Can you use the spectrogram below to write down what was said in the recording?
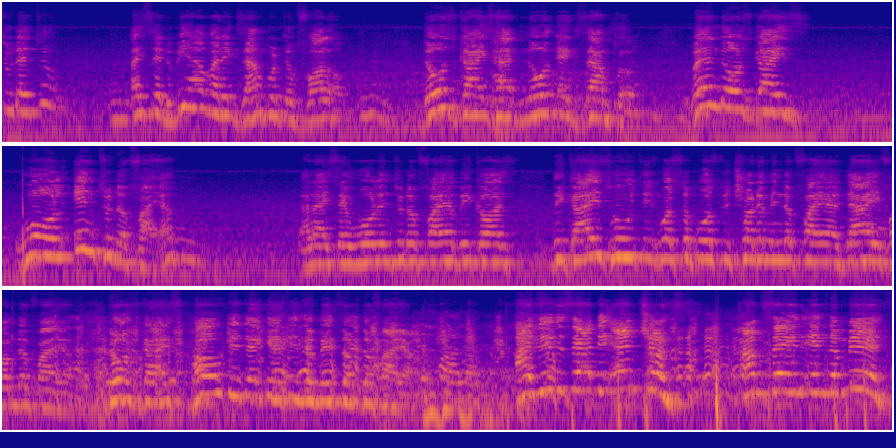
today too. I said we have an example to follow. Those guys had no example. When those guys roll into the fire, and I say roll into the fire because the guys who it was supposed to throw them in the fire die from the fire. Those guys, how did they get in the midst of the fire? I didn't say at the entrance. I'm saying in the midst.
